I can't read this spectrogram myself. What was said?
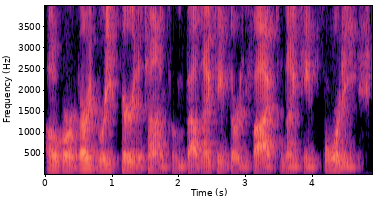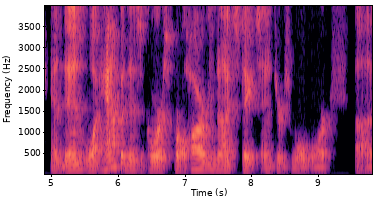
over a very brief period of time from about 1935 to 1940. And then what happened is, of course, Pearl Harbor, the United States enters World War uh,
